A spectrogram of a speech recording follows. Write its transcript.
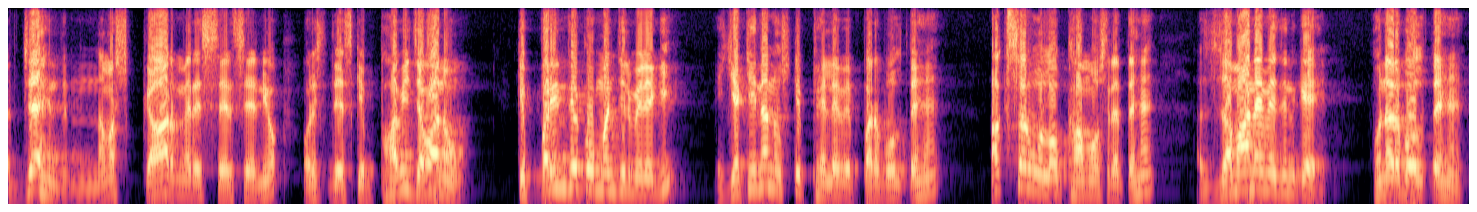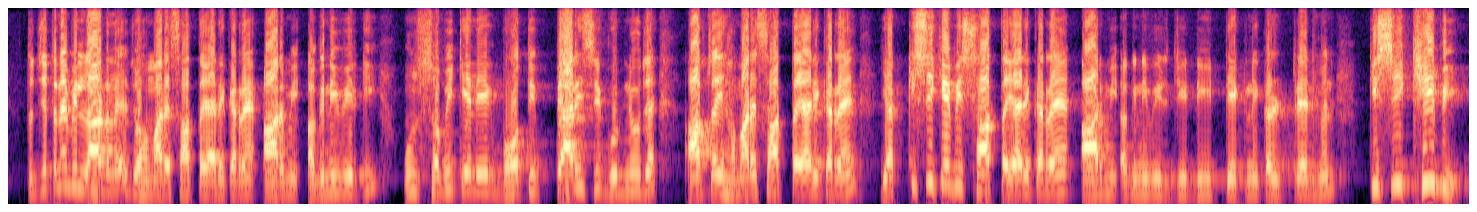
जय हिंद। नमस्कार मेरे शेर शेरनियों और इस देश के भावी जवानों के परिंदे को मंजिल मिलेगी। यकीनन उसके फैले हुए पर बोलते हैं, अक्सर वो लोग खामोश रहते हैं, जमाने में जिनके हुनर बोलते हैं। तो जितने भी लाडले जो हमारे साथ तैयारी कर रहे हैं, आर्मी अग्निवीर की, उन सभी के लिए एक बहुत ही प्यारी सी गुड न्यूज़ है। आप चाहे हमारे साथ तैयारी कर रहे हैं या किसी के भी साथ तैयारी कर रहे हैं, army Agniveer GD technical tradesman किसी की भी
